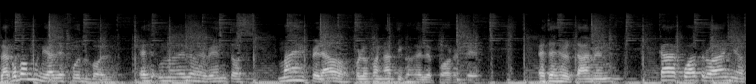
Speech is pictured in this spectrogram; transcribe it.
La Copa Mundial de Fútbol es uno de los eventos más esperados por los fanáticos del deporte. Este certamen cada cuatro años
